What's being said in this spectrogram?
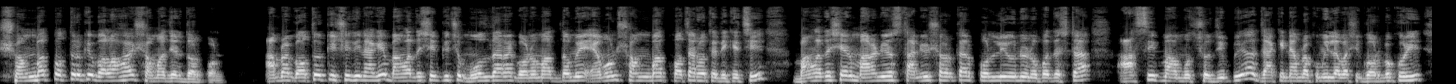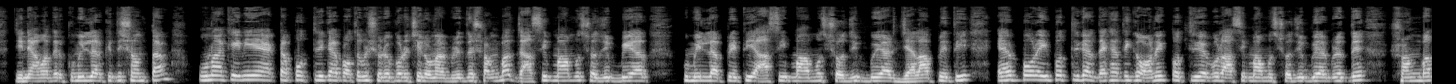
সংবাদপত্রকে বলা হয় সমাজের দর্পণ। আমরা গত কিছুদিন আগে বাংলাদেশের কিছু মূলধারা গণমাধ্যমে এমন সংবাদ প্রচার হতে দেখেছি। বাংলাদেশের মাননীয় স্থানীয় সরকার, পল্লী উন্নয়ন উপদেষ্টা আসিফ মাহমুদ সজীব ভুঁইয়া যাকে নিয়ে আমরা কুমিল্লাবাসী গর্ব করি, যিনি আমাদের কুমিল্লার কৃতি সন্তান। ওনাকে নিয়ে একটা পত্রিকায় প্রথমে শুরু করেছিল ওনার বিরুদ্ধে সংবাদ, যে আসিফ মাহমুদ সজীব ভুঁইয়ার কুমিল্লা প্রীতি, আসিফ মাহমুদ সজীব ভুঁইয়ার জেলা প্রীতি। এরপর এই পত্রিকার দেখা থেকে অনেক পত্রিকাগুলো আসিফ মাহমুদ সজীব ভুঁইয়ার বিরুদ্ধে সংবাদ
